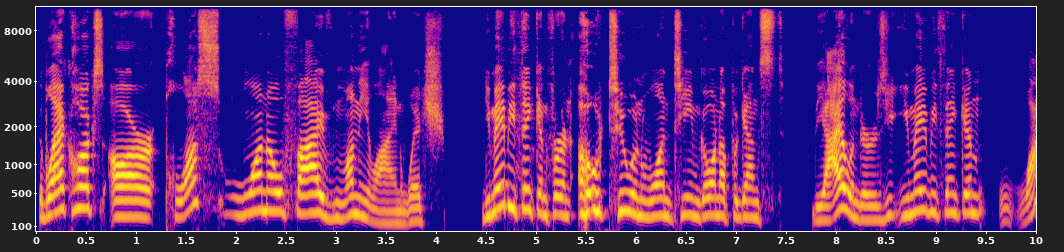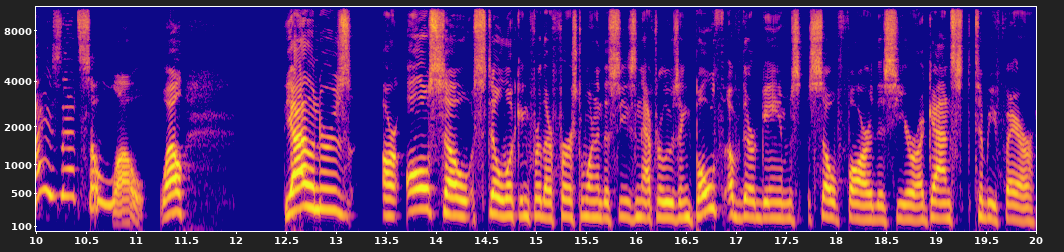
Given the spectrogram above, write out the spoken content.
The Blackhawks are plus 105 money line, which you may be thinking for an 0-2 and 1 team going up against the Islanders, you, you may be thinking, why is that so low? Well, the Islanders are also still looking for their first win of the season after losing both of their games so far this year against, to be fair,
